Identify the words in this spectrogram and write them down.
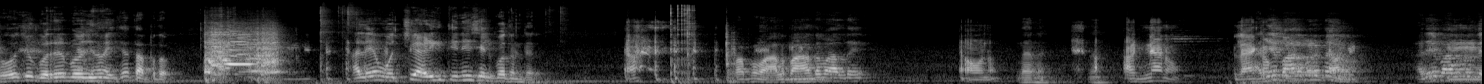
రోజు గొర్రె భోజనం అయితే తప్పదు. వాళ్ళు వచ్చి అడిగి తినేసి వెళ్ళిపోతుంటారు. పాపం వాళ్ళ బాధ వాళ్ళదే. అవును. అజ్ఞానం. అదే బాధపడతాను అదే బాధపడతా.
